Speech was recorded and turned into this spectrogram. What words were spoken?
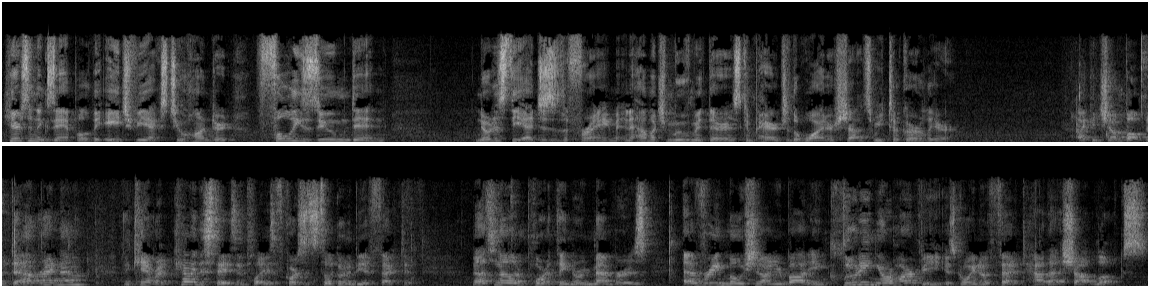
Here's an example of the HVX200 fully zoomed in. Notice the edges of the frame and how much movement there is compared to the wider shots we took earlier. I can jump up and down right now. The camera kind of stays in place. Of course, it's still going to be affected. Now, that's another important thing to remember is every motion on your body, including your heartbeat, is going to affect how that shot looks.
